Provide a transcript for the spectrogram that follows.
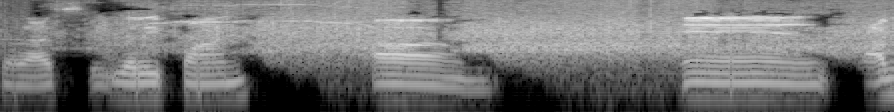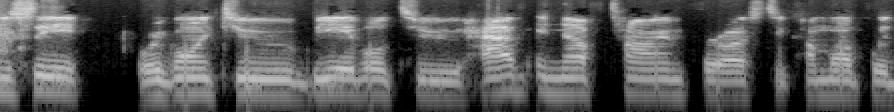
So that's really fun. Um, and obviously, we're going to be able to have enough time for us to come up with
